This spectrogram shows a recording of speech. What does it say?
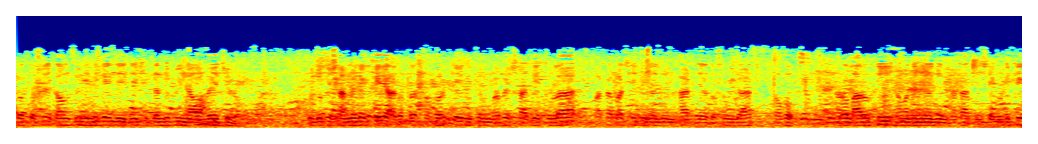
কর্পোরেশনের কাউন্সিল মিটিংয়ে যে যে সিদ্ধান্তগুলি নেওয়া হয়েছিল, পুজোকে সামনে রেখে আগরতলা শহরকে নতুনভাবে সাজিয়ে তোলা, পাশাপাশি নিরঞ্জন ঘাট যেটা দশমী ঘাট সহ আরও বারোটি আমাদের নিরঞ্জন ঘাট আছে, সেগুলিকে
